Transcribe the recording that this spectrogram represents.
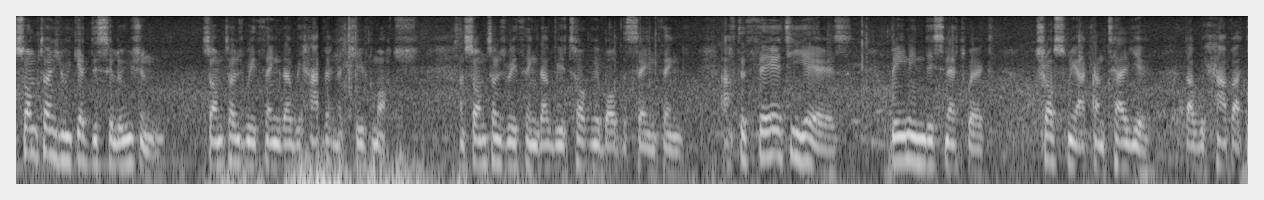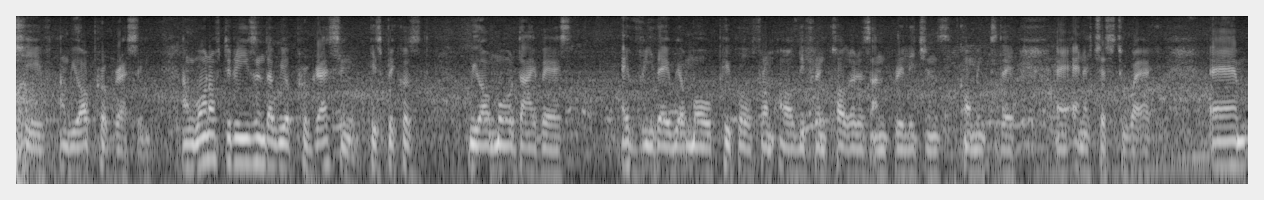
sometimes we get disillusioned. Sometimes we think that we haven't achieved much. And sometimes we think that we're talking about the same thing. After 30 years being in this network trust me I can tell you that we have achieved and we are progressing. And one of the reasons that we are progressing is because we are more diverse. Every day we are more people from all different colors and religions coming to the uh, NHS to work. Um,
